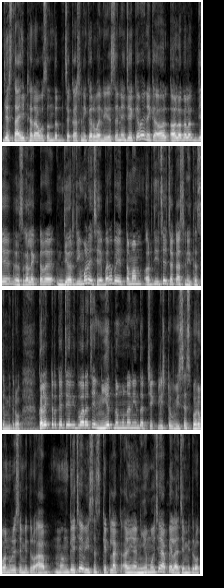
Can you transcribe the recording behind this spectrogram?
જે સ્થાયી ઠરાવો સંદર્ભ ચકાસણી કરવાની રહેશે અને જે કહેવાય ને કે અલગ અલગ જે કલેક્ટરે જે અરજી મળે છે, બરાબર, એ તમામ અરજી છે, ચકાસણી થશે મિત્રો. કલેક્ટર કચેરી દ્વારા છે નિયત નમૂનાની અંદર ચેકલિસ્ટ વિશેષ ભરવાનું રહેશે મિત્રો. આ અંગે છે વિશેષ કેટલાક અહીંયા નિયમો છે આપેલા છે મિત્રો.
